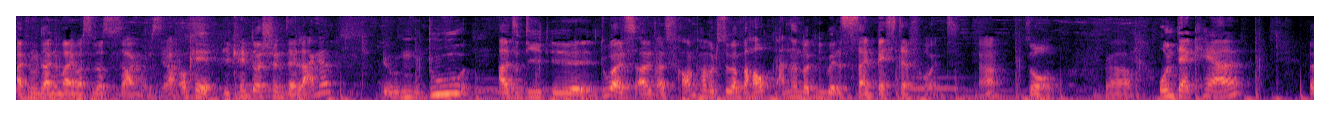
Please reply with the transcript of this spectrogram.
einfach nur deine Meinung, was du dazu sagen würdest, ja? Okay. Ihr kennt euch schon sehr lange. Du, also die, äh, du als, als, als Frauenpaar würdest sogar behaupten, anderen Leuten gegenüber, das ist sein bester Freund. Ja? So. Ja. Und der Kerl äh,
